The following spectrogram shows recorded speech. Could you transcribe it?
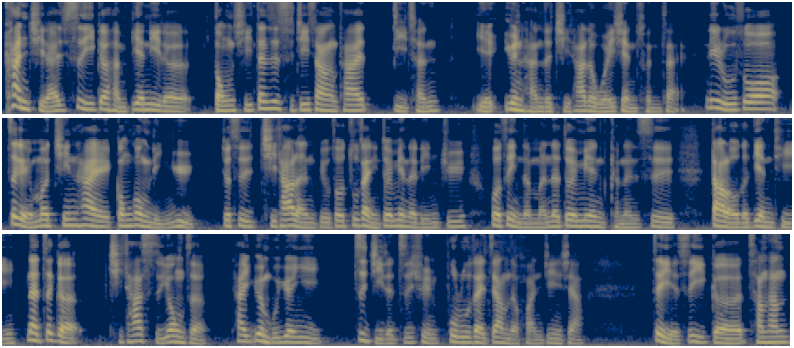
看起来是一个很便利的东西，但是实际上它底层也蕴含着其他的危险存在。例如说，这个有没有侵害公共领域？就是其他人，比如说住在你对面的邻居，或者是你的门的对面可能是大楼的电梯，那这个其他使用者他愿不愿意？自己的资讯暴露在这样的环境下，这也是一个常常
